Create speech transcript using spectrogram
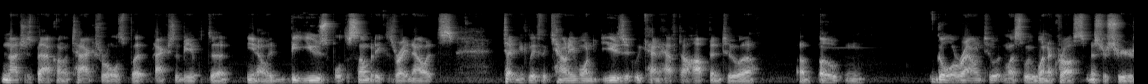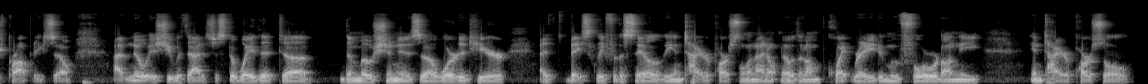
not just back on the tax rolls, but actually be able to you know be usable to somebody because right now it's technically if the county wanted to use it, we kind of have to hop into a, a boat and go around to it unless we went across Mr. Streeter's property. So I have no issue with that. It's just the way that uh, the motion is uh, worded here. It's basically for the sale of the entire parcel, and I don't know that I'm quite ready to move forward on the entire parcel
